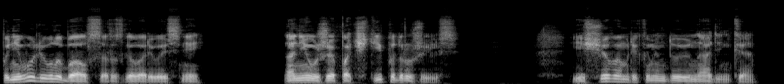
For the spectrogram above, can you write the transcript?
поневоле улыбался, разговаривая с ней. Они уже почти подружились. — Еще вам рекомендую, Наденька, —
